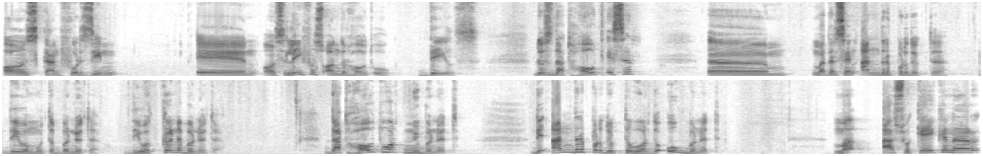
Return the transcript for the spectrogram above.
ons kan voorzien in ons levensonderhoud ook, deels. Dus dat hout is er, um, maar er zijn andere producten die we moeten benutten, die we kunnen benutten. Dat hout wordt nu benut, die andere producten worden ook benut, maar als we kijken naar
